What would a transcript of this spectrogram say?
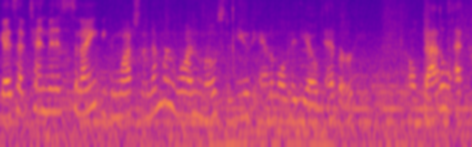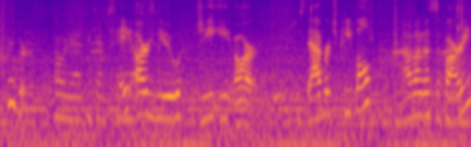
You guys have 10 minutes tonight. You can watch the number one most viewed animal video ever called Battle at Kruger. Oh yeah, I think I've seen K R U G E R. Just average people out on a safari.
